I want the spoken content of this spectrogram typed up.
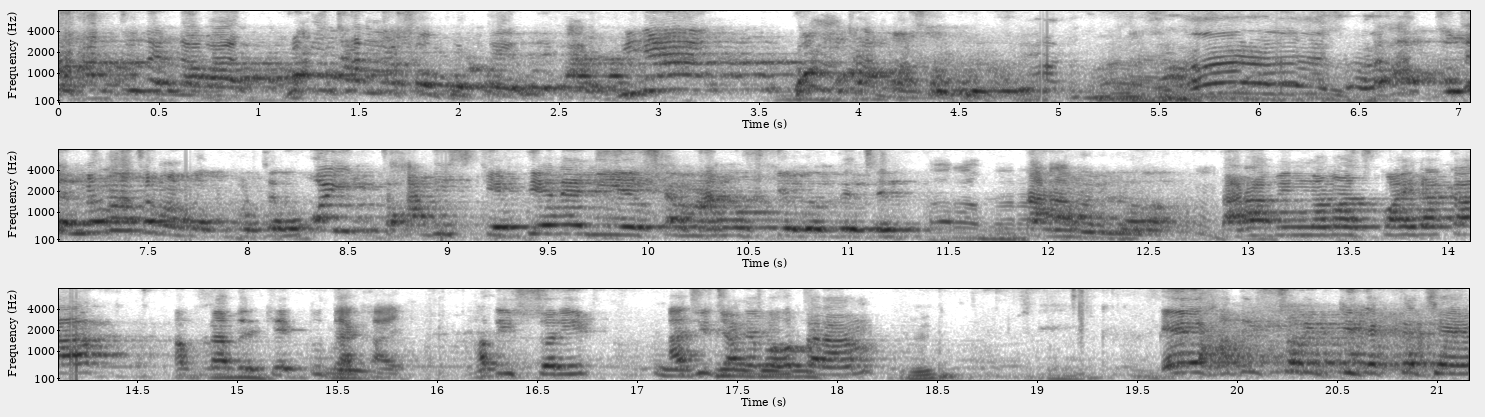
তাহাজ্জুদের নামাজ, রমজান মাসেও পড়তেন আর বিনা মানুষকে বলতেছেন তারাবির নামাজ। কয় রাকাত? আপনাদেরকে একটু দেখায় হাদিস শরীফ আজি জানে মহতারাম, এই হাদিস শরীফটি দেখতেছেন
